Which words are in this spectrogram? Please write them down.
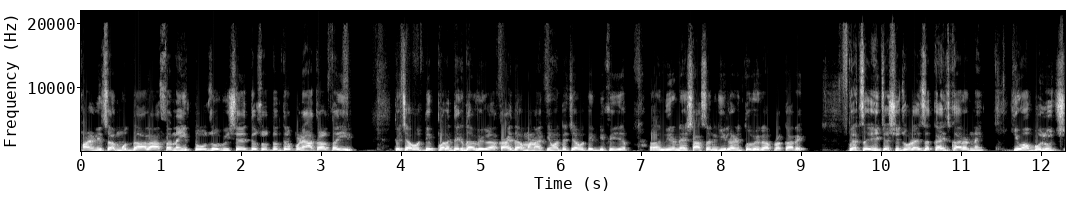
फाळणीचा मुद्दा आला असा नाही. तो जो विषय आहे तो स्वतंत्रपणे हाताळता येईल. त्याच्यावरती परत एकदा वेगळा कायदा म्हणा किंवा त्याच्यावरती डिसिजन निर्णय शासन घेईल आणि तो वेगळा प्रकार आहे. त्याचं ह्याच्याशी जोडायचं काहीच कारण नाही. किंवा बलूच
